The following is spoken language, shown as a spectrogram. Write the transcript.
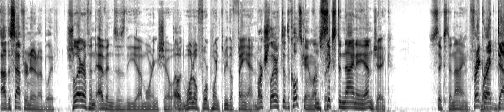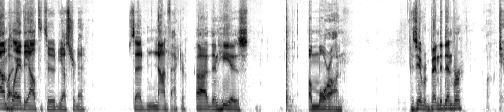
Uh, this afternoon, I believe. Schlereth and Evans is the uh, morning show on 104.3 The Fan. Mark Schlereth did the Colts game From week. 6 to 9 a.m., Jake. 6 to 9. Frank Reich downplayed the altitude yesterday. Said non-factor. Uh, then he is a moron. Has he ever been to Denver? Gee,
